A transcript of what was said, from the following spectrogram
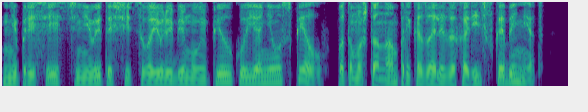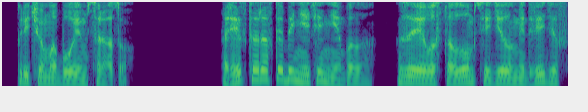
Не присесть, не вытащить свою любимую пилку я не успел, потому что нам приказали заходить в кабинет, причем обоим сразу. Ректора в кабинете не было. За его столом сидел Медведев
